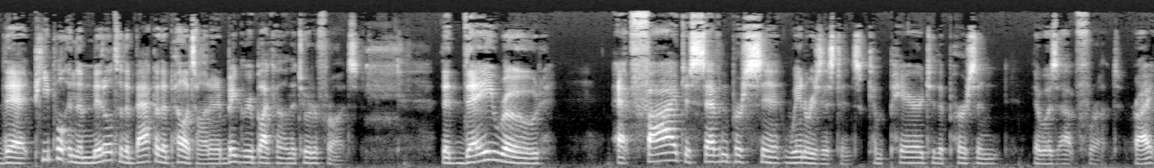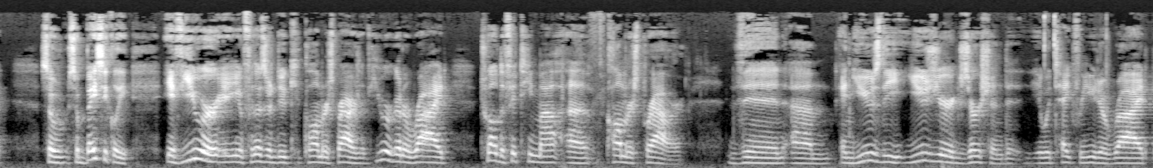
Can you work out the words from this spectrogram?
that people in the middle to the back of the peloton in a big group like on the Tour de France, that they rode at five to seven percent wind resistance compared to the person that was up front. Right. So so basically, if you were you know, for those that do kilometers per hour, if you were going to ride twelve to fifteen mile uh, kilometers per hour then um, and use the use your exertion that it would take for you to ride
